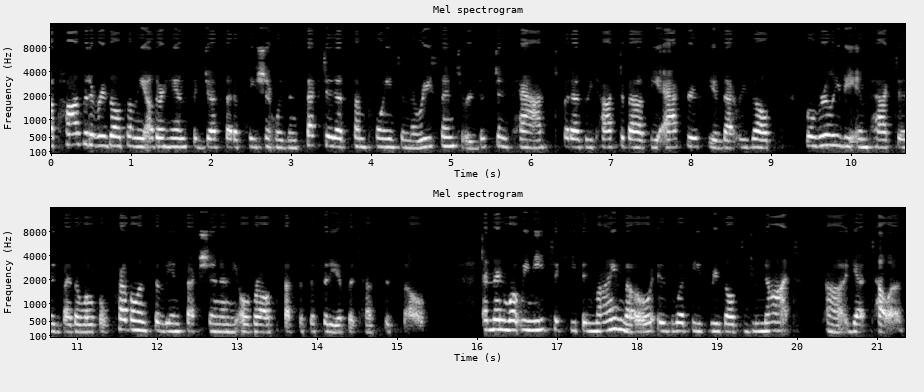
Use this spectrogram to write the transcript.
A positive result, on the other hand, suggests that a patient was infected at some point in the recent or distant past, but as we talked about, the accuracy of that result will really be impacted by the local prevalence of the infection and the overall specificity of the test itself. And then what we need to keep in mind, though, is what these results do not uh, yet tell us.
